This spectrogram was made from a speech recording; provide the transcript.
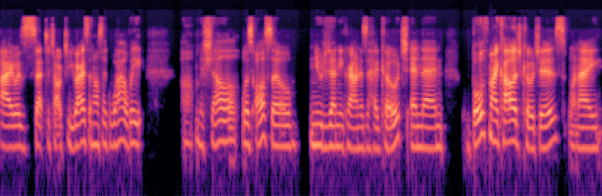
i was set to talk to you guys and i was like wow wait uh, Michelle was also new to Dundee Crown as a head coach. And then both my college coaches, when I,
